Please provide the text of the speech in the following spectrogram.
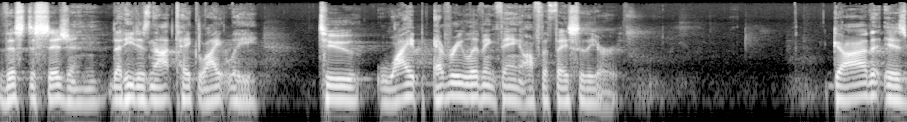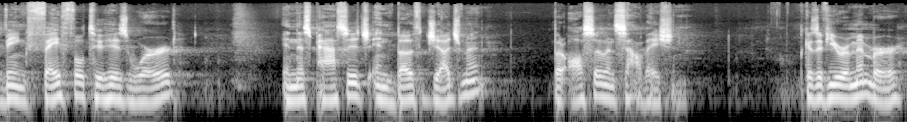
this decision that he does not take lightly to wipe every living thing off the face of the earth. God is being faithful to his word in this passage in both judgment, but also in salvation. Because if you remember,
